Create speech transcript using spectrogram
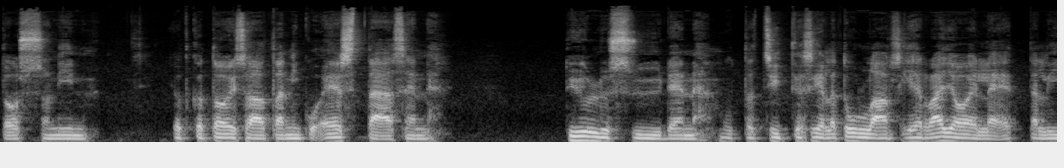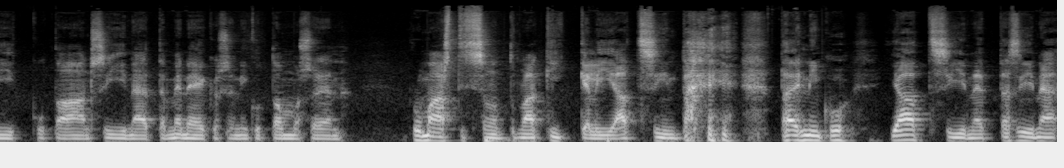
tuossa, niin, jotka toisaalta niin kuin estää sen tylsyyden, mutta sitten siellä tullaan siihen rajoille, että liikutaan siinä, että meneekö se niinku tommoseen rumasti sanottuna kikkelijatsiin tai, tai niinku jatsiin, että siinä,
